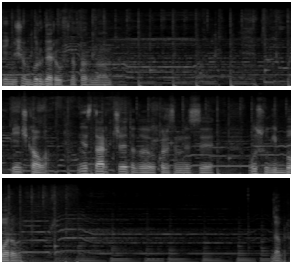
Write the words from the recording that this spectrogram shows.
50 burgerów na pewno. 5 koła. Nie starczy, to, to korzystamy z usługi Borrow. Dobra.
